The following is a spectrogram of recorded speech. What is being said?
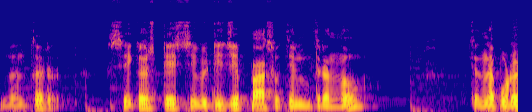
नंतर सेकंड स्टेज सीबीटी जे पास होतील मित्रांनो त्यांना पुढे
